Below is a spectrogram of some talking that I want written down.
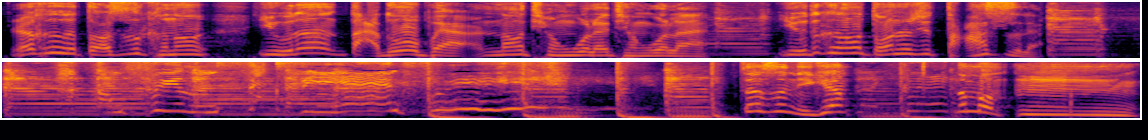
然后当时可能有的打多少板能挺过来挺过来，有的可能当时就打死了。但是你看，那么嗯.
